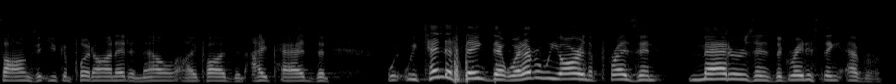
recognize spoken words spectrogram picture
songs that you can put on it, and now iPods and iPads. And we, we tend to think that whatever we are in the present matters and is the greatest thing ever.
